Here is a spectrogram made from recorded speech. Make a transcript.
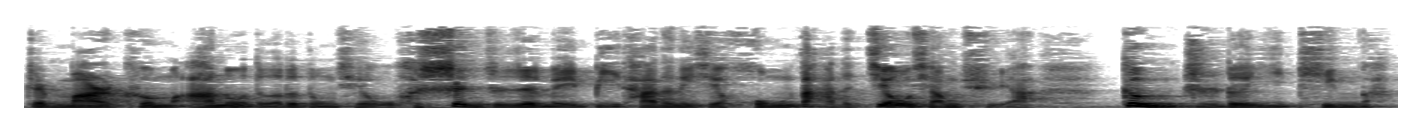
这马尔科姆阿诺德的东西，我甚至认为比他的那些宏大的交响曲啊。更值得一听啊！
